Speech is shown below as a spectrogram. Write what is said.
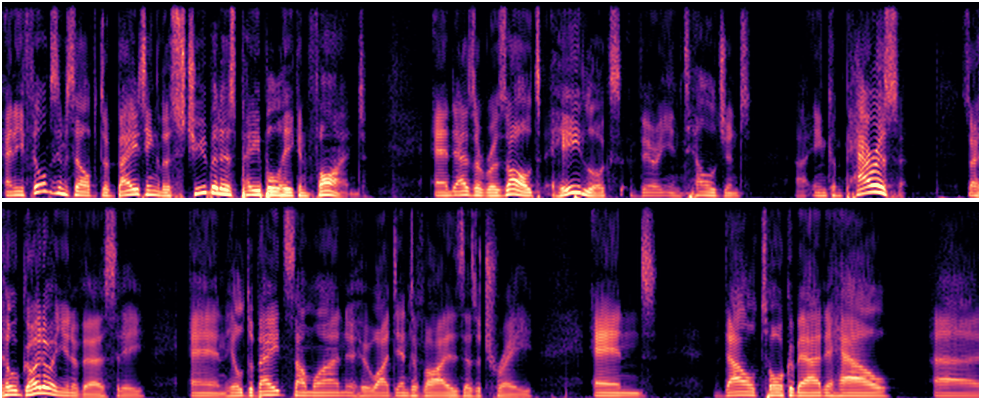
and he films himself debating the stupidest people he can find. And as a result, he looks very intelligent uh, in comparison. So he'll go to a university and he'll debate someone who identifies as a tree, and they'll talk about how, uh,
